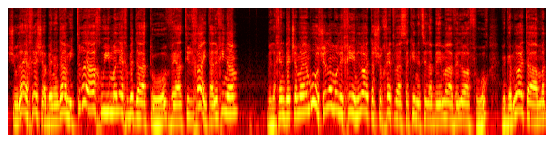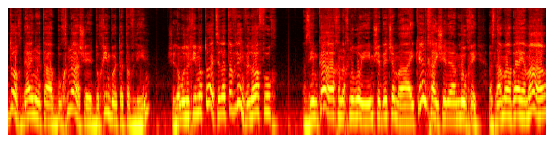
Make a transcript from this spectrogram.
שאולי אחרי שהבן אדם יטרח הוא ימלך בדעתו והטרחה הייתה לחינם. ולכן בית שמאי אמרו שלא מוליכין לא את השוחט והסכין אצל הבהמה ולא הפוך, וגם לא את המדוך, דהיינו את הבוכנה שדוחים בו את התבלין, שלא מוליכים אותו אצל התבלין ולא הפוך. אז אם כך, אנחנו רואים שבית שמאי כן חי שלאמלוכי, אז למה אביי אמר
